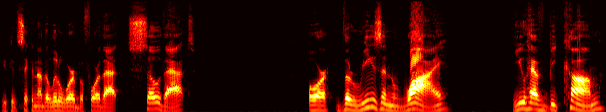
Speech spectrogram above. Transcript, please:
You could stick another little word before that, so that, or the reason why you have become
